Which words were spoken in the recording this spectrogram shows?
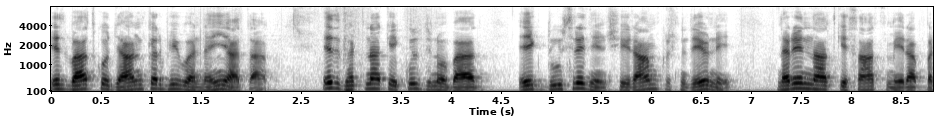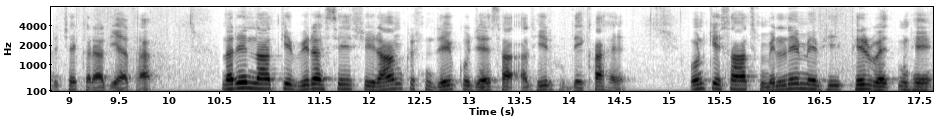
इस बात को जानकर भी वह नहीं आता। इस घटना के कुछ दिनों बाद, एक दूसरे दिन श्री रामकृष्ण देव ने नरेंद्र नाथ के साथ मेरा परिचय करा दिया था। नरेंद्र नाथ के विरह से श्री रामकृष्ण देव को जैसा अधीर देखा है, उनके साथ मिलने में भी फिर उन्हें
